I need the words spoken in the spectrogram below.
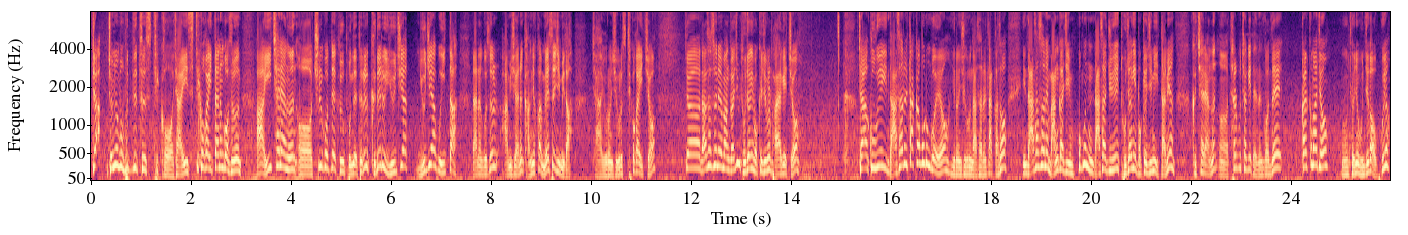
자 전면부 본네트 스티커. 자 이 스티커가 있다는 것은 아 이 차량은 어, 출고 때그 본네트를 그대로 유지하, 유지하고 있다 라는 것을 암시하는 강력한 메시지입니다. 자 이런 식으로 스티커가 있죠. 자 나사선의 망가짐 도장이 먹혀짐을 봐야겠죠. 자, 그 후에 이 나사를 닦아보는 거예요. 이런 식으로 나사를 닦아서 이 나사선의 망가짐 혹은 나사 주위에 도장이 벗겨짐이 있다면 그 차량은 어, 탈부착이 되는 건데 깔끔하죠. 어, 전혀 문제가 없고요.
